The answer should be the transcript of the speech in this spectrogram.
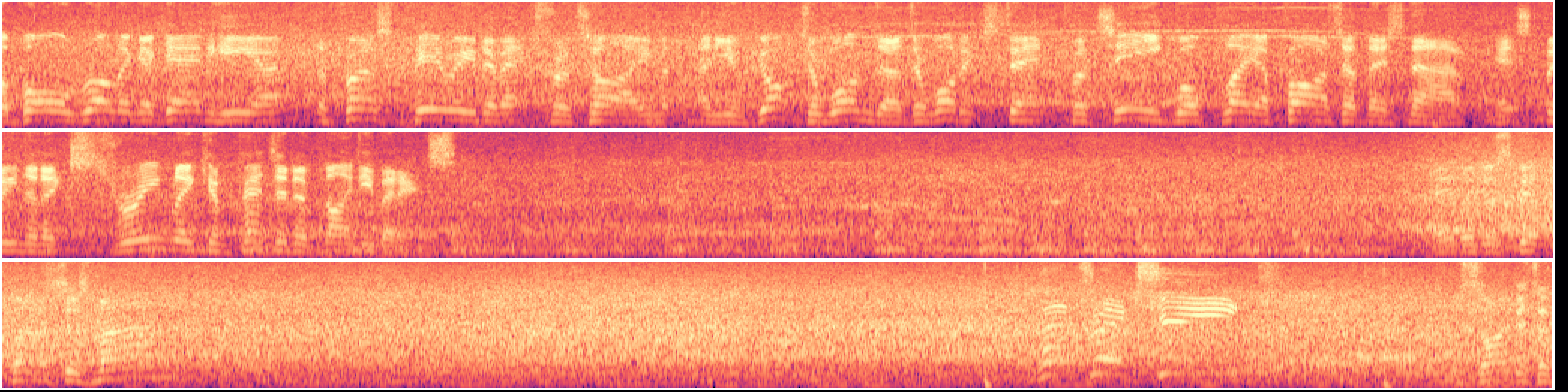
The ball rolling again here, the first period of extra time, and you've got to wonder to what extent fatigue will play a part of this now. It's been an extremely competitive 90 minutes. Able to skip past his man. Patrik Schick! Decided to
